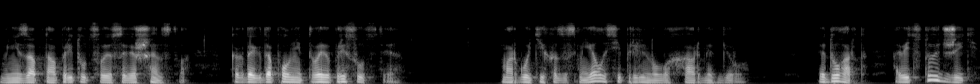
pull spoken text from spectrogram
внезапно обретут свое совершенство, когда их дополнит твое присутствие. Марго тихо засмеялась и прильнула к Харбингеру. «Эдуард, а ведь стоит жить,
